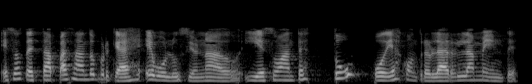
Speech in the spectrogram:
Eso te está pasando porque has evolucionado y eso antes tú podías controlar la mente,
